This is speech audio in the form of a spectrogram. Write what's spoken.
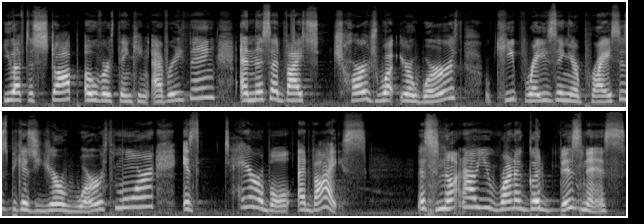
You have to stop overthinking everything. And this advice charge what you're worth, keep raising your prices because you're worth more is terrible advice. That's not how you run a good business.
